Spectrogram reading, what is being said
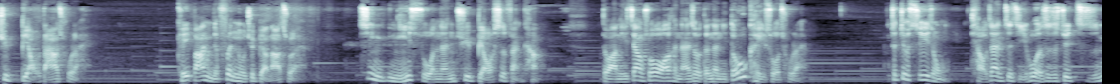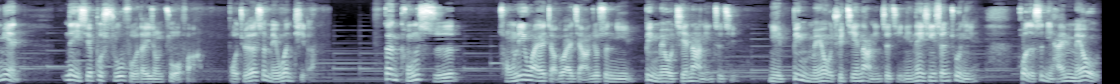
去表达出来，可以把你的愤怒去表达出来，尽你所能去表示反抗，对吧？你这样说我很难受，等等，你都可以说出来，这就是一种挑战自己，或者是去直面那些不舒服的一种做法，我觉得是没问题的。但同时，从另外一个角度来讲，就是你并没有接纳你自己，你并没有去接纳你自己，你内心深处你，或者是你还没有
